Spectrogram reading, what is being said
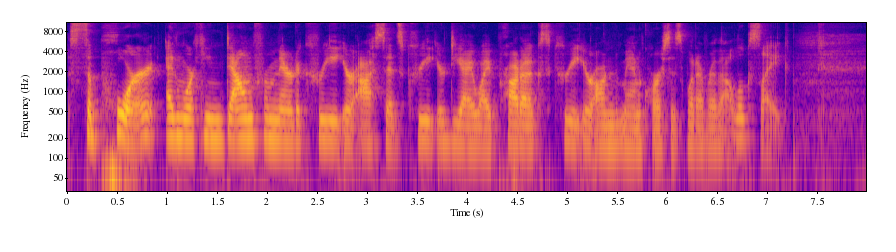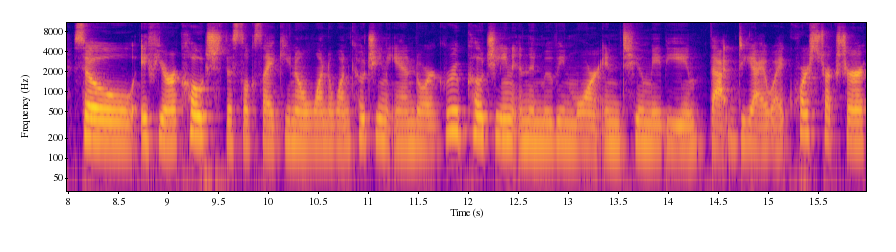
support, and working down from there to create your assets, create your DIY products, create your on demand courses, whatever that looks like. So if you're a coach, this looks like, you know, one-to-one coaching and or group coaching and then moving more into maybe that DIY course structure.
